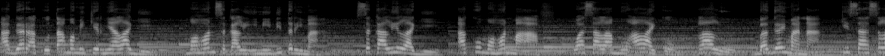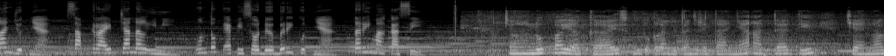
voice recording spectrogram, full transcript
agar aku tak memikirnya lagi." Mohon sekali ini diterima. Sekali lagi, aku mohon maaf. Wassalamualaikum. Lalu, bagaimana kisah selanjutnya? Subscribe channel ini untuk episode berikutnya. Terima kasih. Jangan lupa ya guys, untuk kelanjutan ceritanya ada di channel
